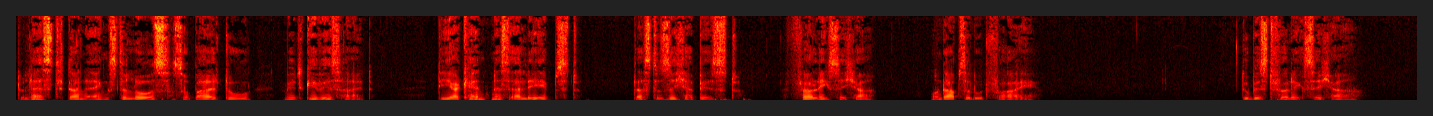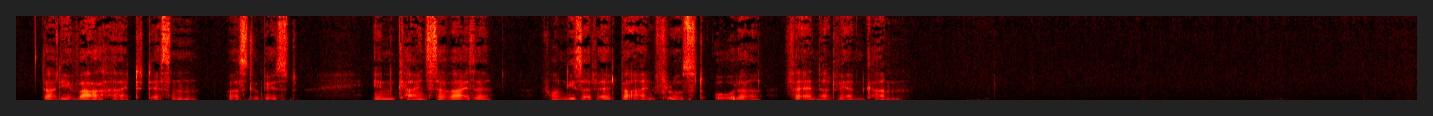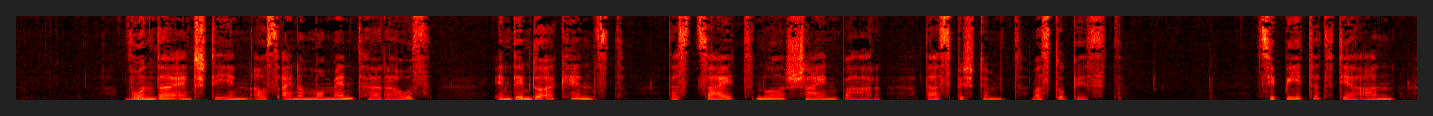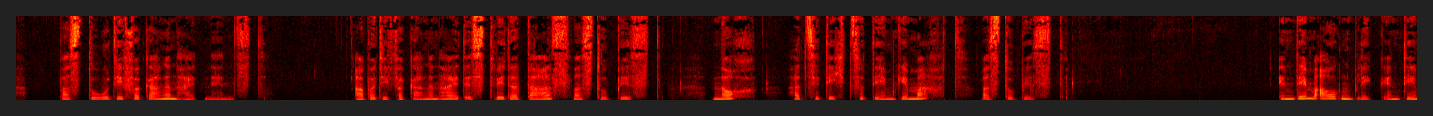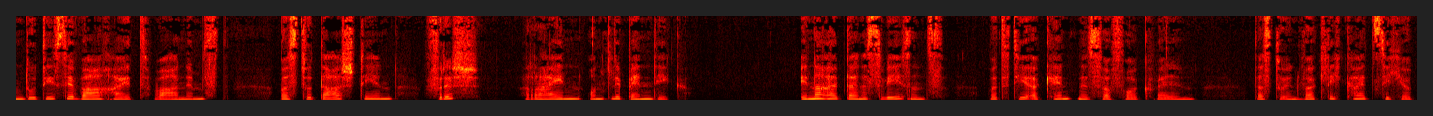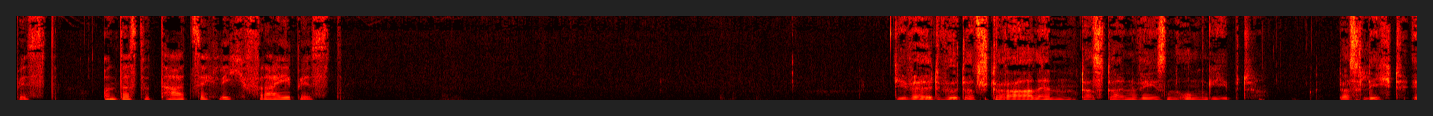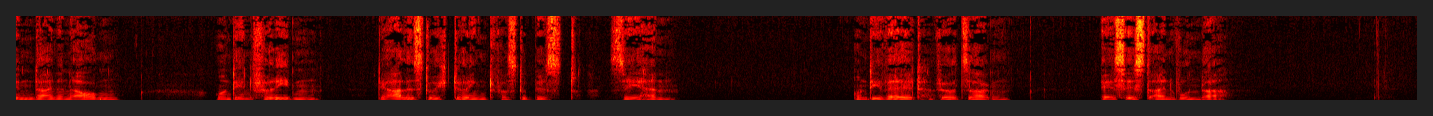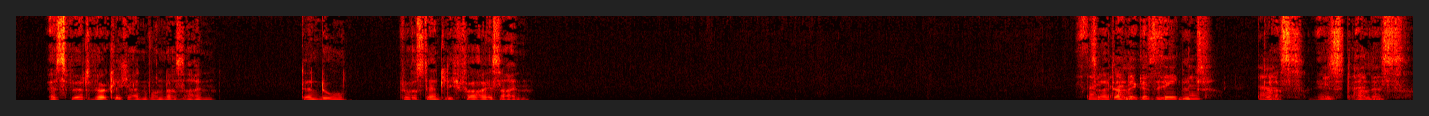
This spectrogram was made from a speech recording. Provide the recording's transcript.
Du lässt deine Ängste los, sobald du mit Gewissheit die Erkenntnis erlebst, dass du sicher bist, völlig sicher und absolut frei. Du bist völlig sicher, da die Wahrheit dessen, was du bist, in keinster Weise von dieser Welt beeinflusst oder verändert werden kann. Wunder entstehen aus einem Moment heraus, in dem du erkennst, dass Zeit nur scheinbar das bestimmt, was du bist. Sie bietet dir an, was du die Vergangenheit nennst. Aber die Vergangenheit ist weder das, was du bist, noch hat sie dich zu dem gemacht, was du bist. In dem Augenblick, in dem du diese Wahrheit wahrnimmst, wirst du dastehen, frisch, rein und lebendig. Innerhalb deines Wesens wird die Erkenntnis hervorquellen, dass du in Wirklichkeit sicher bist und dass du tatsächlich frei bist. Die Welt wird das Strahlen, das dein Wesen umgibt, das Licht in deinen Augen und den Frieden, der alles durchdringt, was du bist, sehen. Und die Welt wird sagen, es ist ein Wunder. Es wird wirklich ein Wunder sein, denn du wirst endlich frei sein. Seid, Seid alle gesegnet, das ist alles.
